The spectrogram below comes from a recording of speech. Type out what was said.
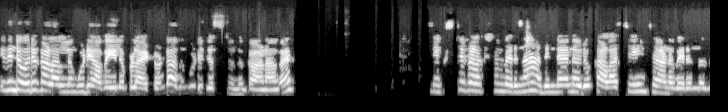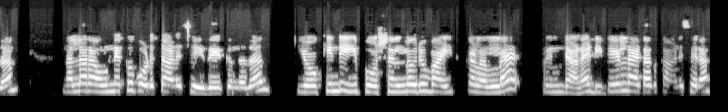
ഇതിന്റെ ഒരു കളറിലും കൂടി അവൈലബിൾ ആയിട്ടുണ്ട്. അതും കൂടി ജസ്റ്റ് ഒന്ന് കാണാവേ. നെക്സ്റ്റ് കളക്ഷൻ വരുന്ന അതിന്റെ തന്നെ ഒരു കളർ ചേഞ്ച് ആണ് വരുന്നത്. നല്ല റൗണ്ട് നെക്ക് കൊടുത്താണ് ചെയ്തേക്കുന്നത്. യോക്കിന്റെ ഈ പോർഷനിൽ ഒരു വൈറ്റ് കളറിലെ പ്രിന്റ് ആണ്. ഡീറ്റെയിൽഡ് ആയിട്ട് അത് കാണിച്ചു തരാം.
